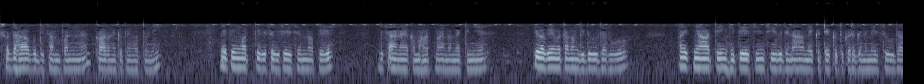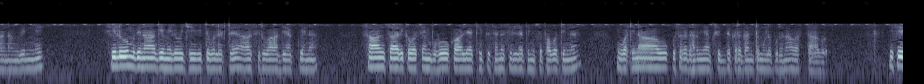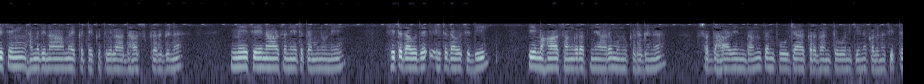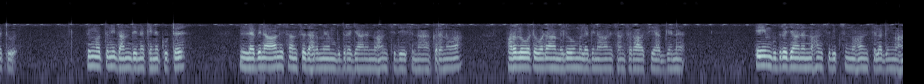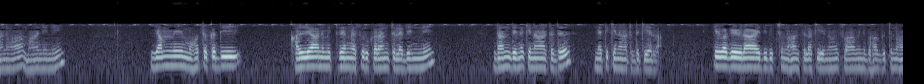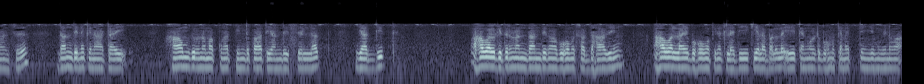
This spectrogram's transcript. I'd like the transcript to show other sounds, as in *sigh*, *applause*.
ශ්‍රද්ධා බුද්ධ සම්පන්න කාරුණික පින්වත්නි මේ පින්වත් පිරිස විශේෂයෙන්ම අපේ දිසානායක මහත්මයා මමැතිනිය ඒ වගේම තමන්ගේ දූ දරුවෝ අනිඥාතීන් හිතේසින් සියලු දෙනාම එකට එකතු කරගෙන මේ සූදානම් වෙන්නේ සියලුම දෙනාගේ මෙලෝ ජීවිතවලට ආශිර්වාදයක් වෙන සාංශාරික වශයෙන් බොහෝ කාලයක් හිත සැනසෙල්ල පිණිස පවතින වටිනා වූ කුසල ධර්මයක් සිද්ධ කරගන්න මුල පුරන අවස්ථාව. විශේෂයෙන් හැමදෙනාම එකට එකතු වෙලා අදහස් කරගෙන මේ සේනාසනයට පැමුණුනේ හෙට දවසේ හෙට දවසේදී මේ මහා සංඝරත්නය අරමුණු කරගෙන ශ්‍රද්ධාවෙන් දම්පැන් පූජා කරගන්න ඕනි කියන කලන සිත් ඇතුව. පින්වත්නි දන් දෙන කෙනෙකුට ලැබෙන ආනිසංස ධර්මයන් බුදුරජාණන් වහන්සේ දේශනා කරනවා. පරලෝවට වඩා මෙලොවම ලැබෙන ආනිසංස රාශියක් ගැන එයින් බුදුරජාණන් වහන්සේ වික්ෂුන් වහන්සේලාගෙන් අහනවා මානෙනි යම් මේ මොහතකදී කල්යාණ මිත්‍රයන් ඇසුරු කරන්ට ලැබෙන්නේ දන් දෙන කෙනාටද නැති කෙනාටද කියලා. ඒ වගේ වෙලාවේදී භික්ෂුන් වහන්සේලා කියනවා ස්වාමීන් වහන්සේ වහන්සේ දන් දෙන කෙනාටයි හාමුදුරු නමක් වුණත් පින්ඩපාත යන්න ඉස්සෙල්ලත් යද්දිත් අහවල් ගෙදර නම් දන් දෙනවා බොහොම ශ්‍රද්ධාවෙන් අහවල් අය බොහොම පිනට ලැබී කියලා බලලා ඒ තැන් වලට බොහොම කැමැත්තෙන් යොමු වෙනවා.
